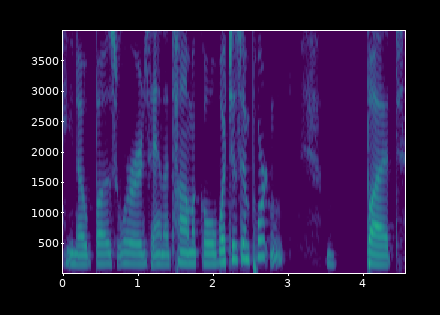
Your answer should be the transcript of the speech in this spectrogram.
you know, buzzwords, anatomical, which is important, but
